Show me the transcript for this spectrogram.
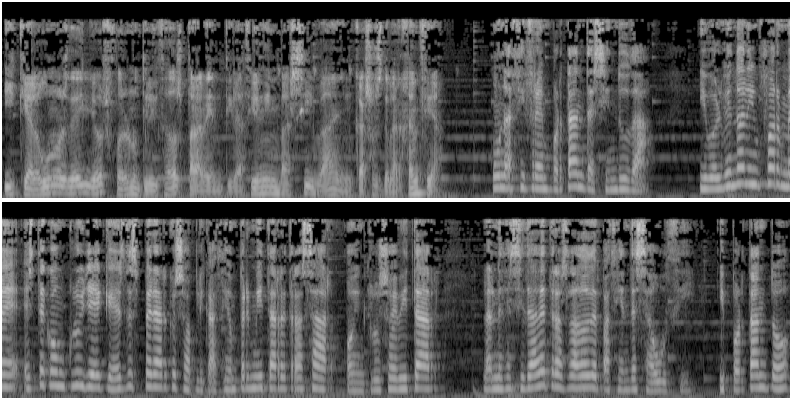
y que algunos de ellos fueron utilizados para ventilación invasiva en casos de emergencia. Una cifra importante, sin duda. Y volviendo al informe, este concluye que es de esperar que su aplicación permita retrasar o incluso evitar la necesidad de traslado de pacientes a UCI y, por tanto,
